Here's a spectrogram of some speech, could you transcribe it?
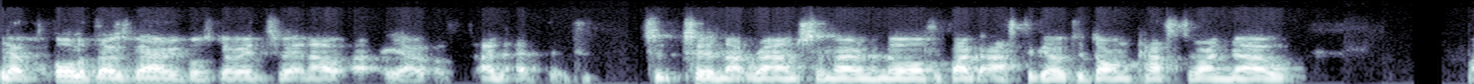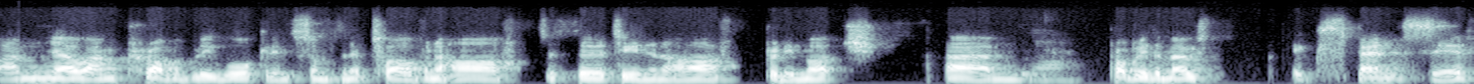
you know, all of those variables go into it. And, I'll, you know, and uh, to turn that round somewhere in the north, if I got asked to go to Doncaster, I know, I know I'm probably walking into something at 12 and a half to 13 and a half, pretty much. Um, yeah. Probably the most expensive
